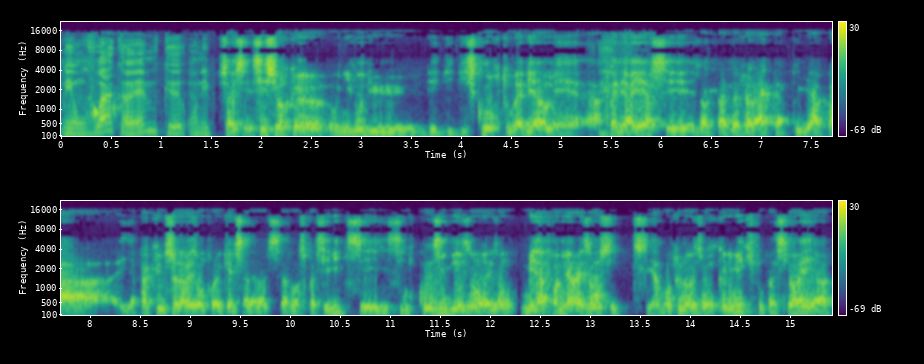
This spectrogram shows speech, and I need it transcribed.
mais on voit quand même qu'on est... C'est sûr qu'au niveau du, des, discours, tout va bien, mais après, derrière, c'est dans le passage à l'acte, il n'y a pas, il n'y a pas qu'une seule raison pour laquelle ça n'avance pas assez vite, c'est une conjugaison de raisons. Mais la première raison, c'est avant tout une raison économique, il faut pas se leurrer. Hein.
